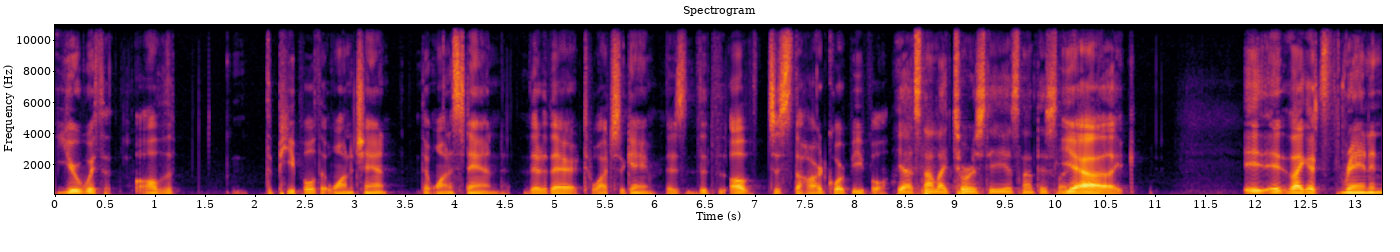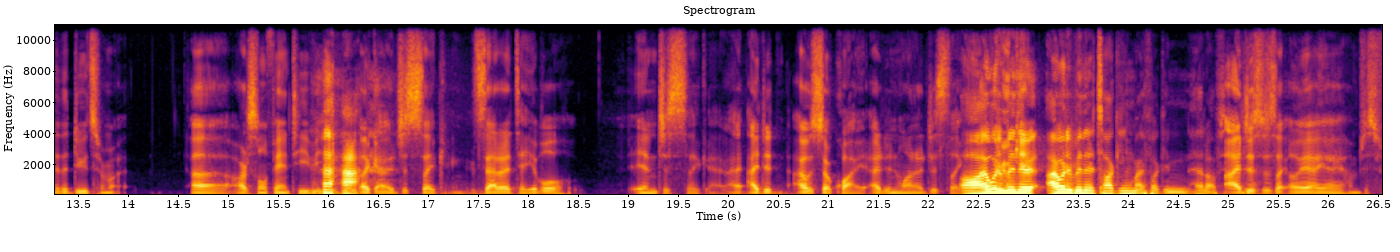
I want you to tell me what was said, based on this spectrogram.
you're with all the the people that want to chant, that want to stand. They're there to watch the game. There's the, all just the hardcore people. Yeah, it's not like touristy. It's not this like yeah, like it, it. Like I ran into the dudes from uh, Arsenal fan TV. like I just like sat at a table and just like I, I did I was so quiet. I didn't want to just like Oh, I would have been there. I would have been there talking my fucking head off. I just was like, oh yeah, yeah, yeah, I'm just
